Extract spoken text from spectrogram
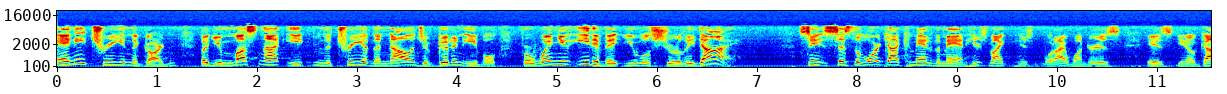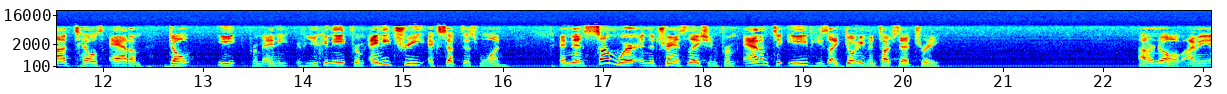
any tree in the garden, but you must not eat from the tree of the knowledge of good and evil, for when you eat of it, you will surely die. See, it says the Lord God commanded the man. Here's my here's what I wonder is is you know God tells Adam, don't eat from any you can eat from any tree except this one. And then somewhere in the translation from Adam to Eve, he's like, don't even touch that tree. I don't know. I mean,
